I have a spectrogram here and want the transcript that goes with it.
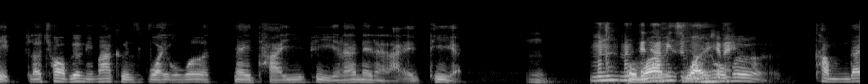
ติดแล้วชอบเรื่องนี้มากคือ voice over ในไทยพีและในหลาย ๆ ที่อะอืมมันมันผมเป็นว่าอามินเสมอ voice ใช่ไหม over ทำได้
